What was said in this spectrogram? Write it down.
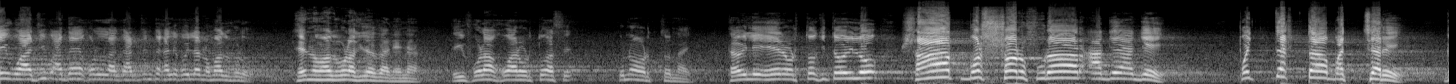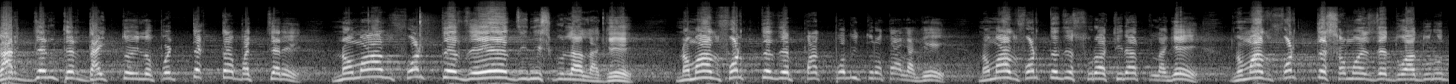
এই ওয়াজিব আদায় করলা, গার্জেনটা খালি কইলা নমাজ পড়ো। হে নমাজ পড়া কিনা জানে না। এই পড়া হওয়ার অর্থ আছে, কোনো অর্থ নাই। তাহলে এর অর্থ কিতে হইল? সাত বৎসর ফুরার আগে আগে প্রত্যেকটা বাচ্চারে গার্জেন্টের দায়িত্ব হইল প্রত্যেকটা বাচ্চারে নমাজ পড়তে যে জিনিসগুলা লাগে, নমাজ পড়তে যে পাক পবিত্রতা লাগে, নমাজ পড়তে যে সুরাকিরাত লাগে, নমাজ পড়তে সময় যে দোয়া দুরুদ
